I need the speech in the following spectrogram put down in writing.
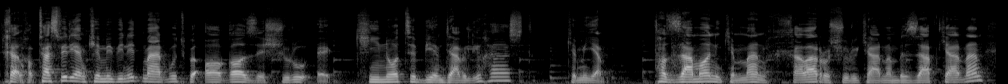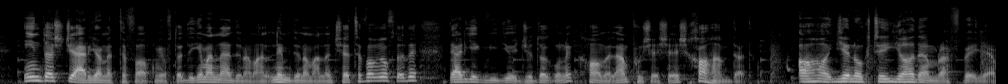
خیلی خب تصویری هم که می‌بینید مربوط به آغاز شروع کینوت BMW هست که میگم تا زمانی که من خبر رو شروع کردم به ضبط کردن این داشت جریان اتفاق میافتاد. دیگه من ندونم نمی‌دونم الان چه اتفاقی افتاده. در یک ویدیو جداگونه کاملا پوششش خواهم داد. آها یه نکته یادم رفت بگم.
